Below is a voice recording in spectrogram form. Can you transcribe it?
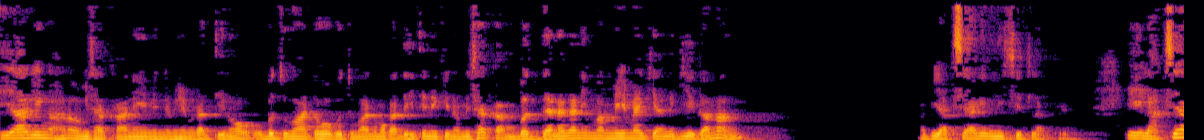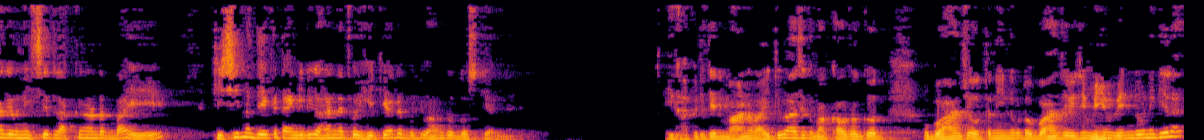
එයාගෙන් අහනවා මිසක් අනේ මෙන්න මෙහෙම එකක් තියෙනවා ඔබතුමාට හෝ ඔබතුමාට මොකද්ද හිතෙන්නේ කියන මිසක් ඔබ දැනගනින් මම මෙහෙමයි කියන්නේ ගිය ගමන් අපි යක්ෂයාගේ විනිශ්චයට ලක් වෙනවා. ඒ ලක්ෂයාගේ විනිශ්චයට ලක් වෙනවට බයේ කිසිම දෙයකට ඇඟිලි ගහන්න නැතුව හිටියට බුදුහාමුදුරු දොස් කියන්නේ. ඒක අපිට තියෙන මානව අයිතිවාසිකමක් කවුරු කිව්වොත් ඔබ වහන්සේ ඔතන ඉන්නකොට ඔබ වහන්සේ විසින් මෙහෙම වෙන්න ඕනේ කියලා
